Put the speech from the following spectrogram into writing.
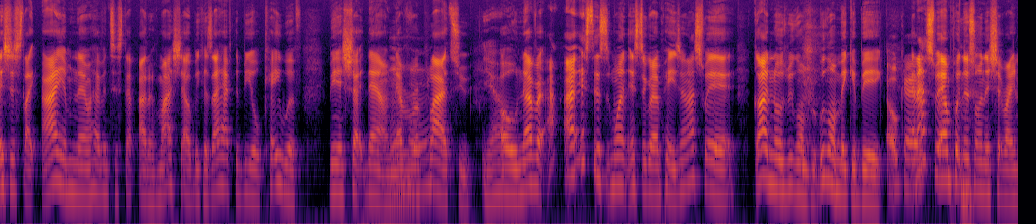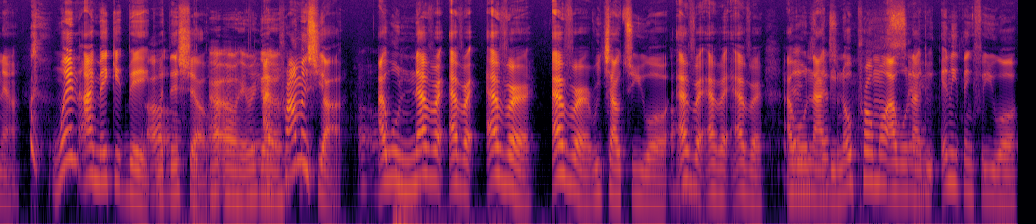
it's just like I am now having to step out of my shell because I have to be okay with being shut down, never replied to. Yeah. Oh, never. I, I, it's this one Instagram page, and I swear, God knows we're gonna we're gonna make it big. Okay. And I swear, I'm putting this on this shit right now. When I make it big with this show, Uh oh, here we go. I promise y'all, I will never, ever, ever, ever reach out to you all. Ever, ever, ever. I will not do no promo. I will not do anything for you all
